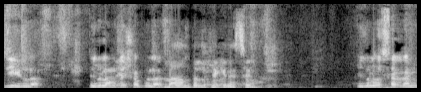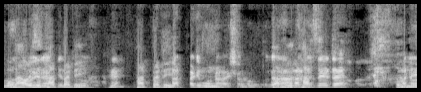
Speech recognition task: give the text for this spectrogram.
জি এগুলো এগুলো আমাদের সবগুলো আছে। বাদাম তলে থেকে কিনেছেন? এগুলো স্যার আমি বলতে পারি না থার্ড পার্টি। হ্যাঁ? Third party. থার্ড পার্টি মনে হয় সম্ভবত। মানে আমার কাছে এটা মানে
